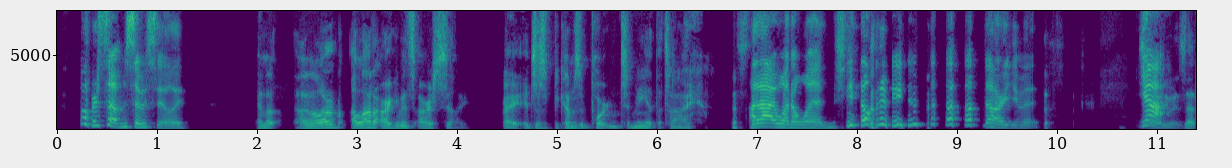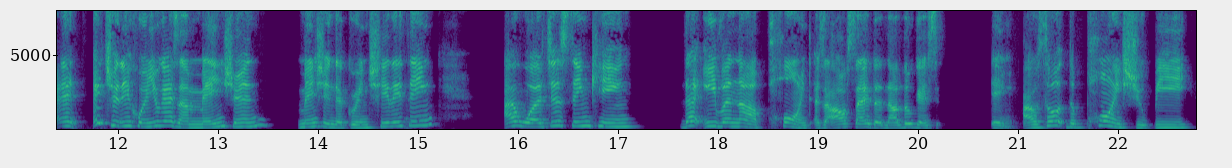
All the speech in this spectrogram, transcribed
or something so silly. And a, and a lot of a lot of arguments are silly, right? It just becomes important to me at the time. and I want to win. You know what I mean? the argument. yeah. anyways, that- and actually, when you guys are mention mention the green chili thing, I was just thinking that even a point as an outsider now look at in. Also, the point should be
